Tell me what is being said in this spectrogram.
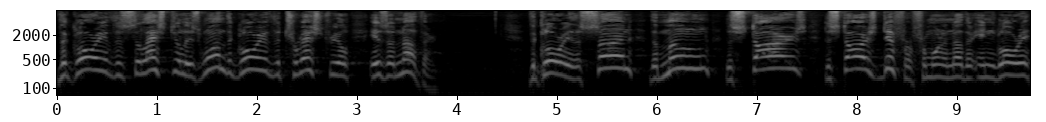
The glory of the celestial is one, the glory of the terrestrial is another. The glory of the sun, the moon, the stars, the stars differ from one another in glory.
